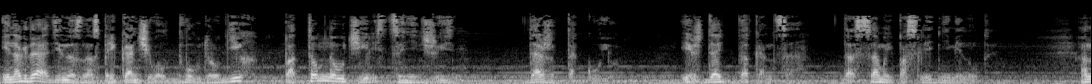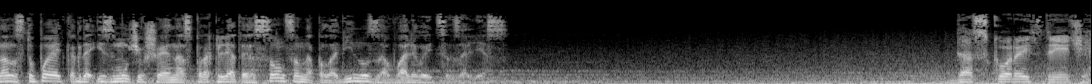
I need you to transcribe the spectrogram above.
Иногда один из нас приканчивал двух других, потом научились ценить жизнь. Даже такую. И ждать до конца, до самой последней минуты. Она наступает, когда измучившее нас проклятое солнце наполовину заваливается за лес. До скорой встречи.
